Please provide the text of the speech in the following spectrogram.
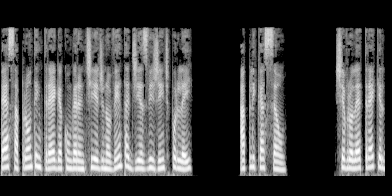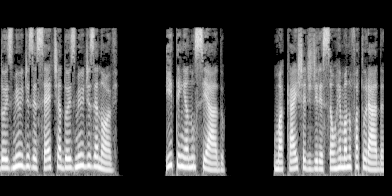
Peça a pronta entrega com garantia de 90 dias vigente por lei. Aplicação: Chevrolet Tracker 2017 a 2019. Item anunciado: Uma caixa de direção remanufaturada.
